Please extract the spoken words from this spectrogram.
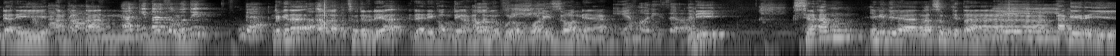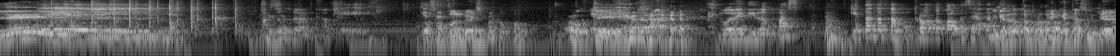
dari angkatan. Eh, kita 20. sebutin Enggak. Enggak kita uh, sebetulnya dia dari Komting angkatan Oke. 20 Horizon ya. Iya horizon. Jadi silakan ini dia narsum kita Yeay. Kak Giri. Yeay. Yeay. Protokol guys, protokol. Oke. Boleh dilepas. Kita tetap protokol kesehatan. kita tetap Ya, protokol. kita sudah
